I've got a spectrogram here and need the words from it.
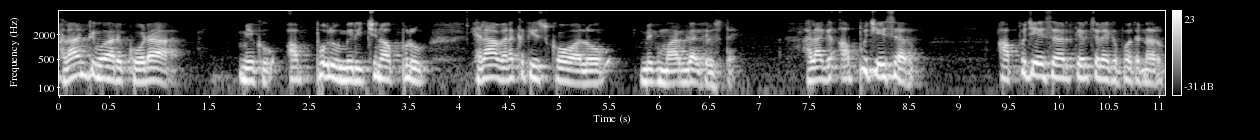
అలాంటి వారు కూడా మీకు అప్పులు మీరు ఇచ్చిన అప్పులు ఎలా వెనక్కి తీసుకోవాలో మీకు మార్గాలు తెలుస్తాయి. అలాగే అప్పు చేశారు. అప్పు చేశారు తీర్చలేకపోతున్నారు.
